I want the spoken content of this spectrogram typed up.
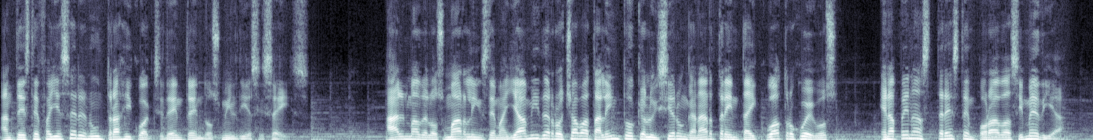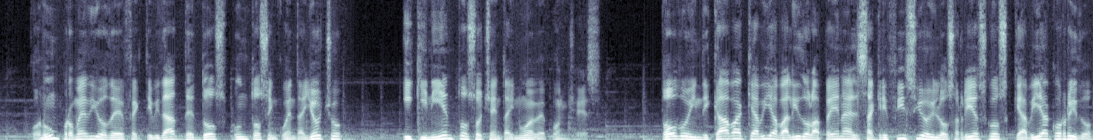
antes de fallecer en un trágico accidente en 2016. Alma de los Marlins de Miami derrochaba talento que lo hicieron ganar 34 juegos en apenas tres temporadas y media, con un promedio de efectividad de 2.58 y 589 ponches. Todo indicaba que había valido la pena el sacrificio y los riesgos que había corrido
